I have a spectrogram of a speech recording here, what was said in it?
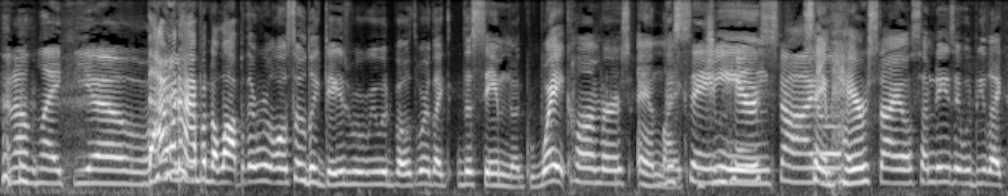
And I'm like, yo. that one happened a lot, but there were also like days where we would both wear like the same like white Converse and like the same jeans, hairstyle. same hairstyle. Some days it would be like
